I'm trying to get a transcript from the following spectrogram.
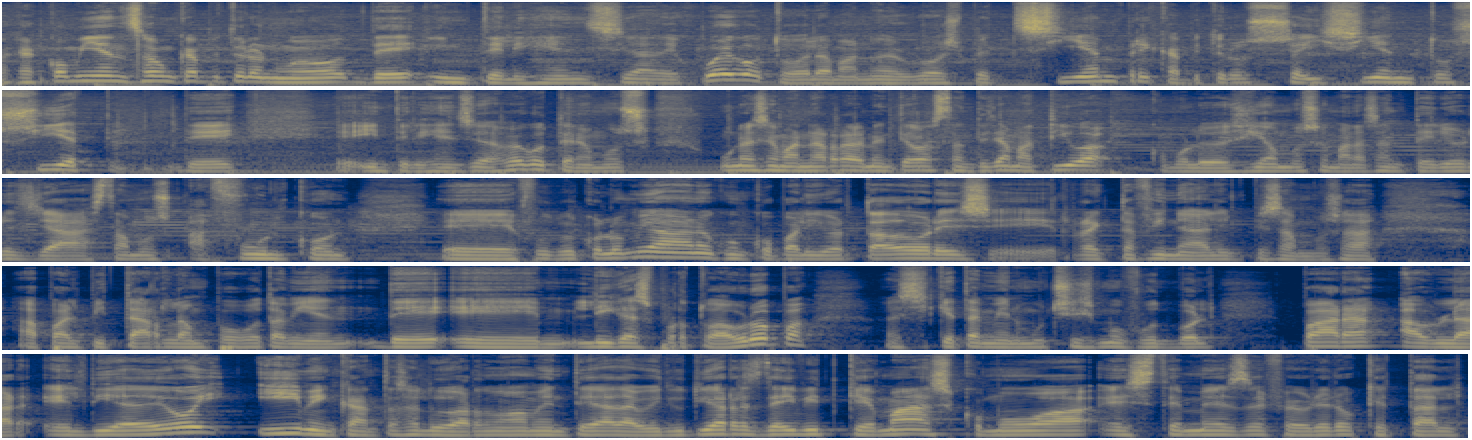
Acá comienza un capítulo nuevo de inteligencia de juego, todo la mano de Rushbet siempre, capítulo 607 de eh, inteligencia de juego. Tenemos una semana realmente bastante llamativa, como lo decíamos semanas anteriores, ya estamos a full con eh, fútbol colombiano, con Copa Libertadores, eh, recta final, empezamos a, a, palpitarla un poco también de ligas por toda Europa, así que también muchísimo fútbol para hablar el día de hoy y me encanta saludar nuevamente a David Gutiérrez. David, ¿qué más? ¿Cómo va este mes de febrero? ¿Qué tal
